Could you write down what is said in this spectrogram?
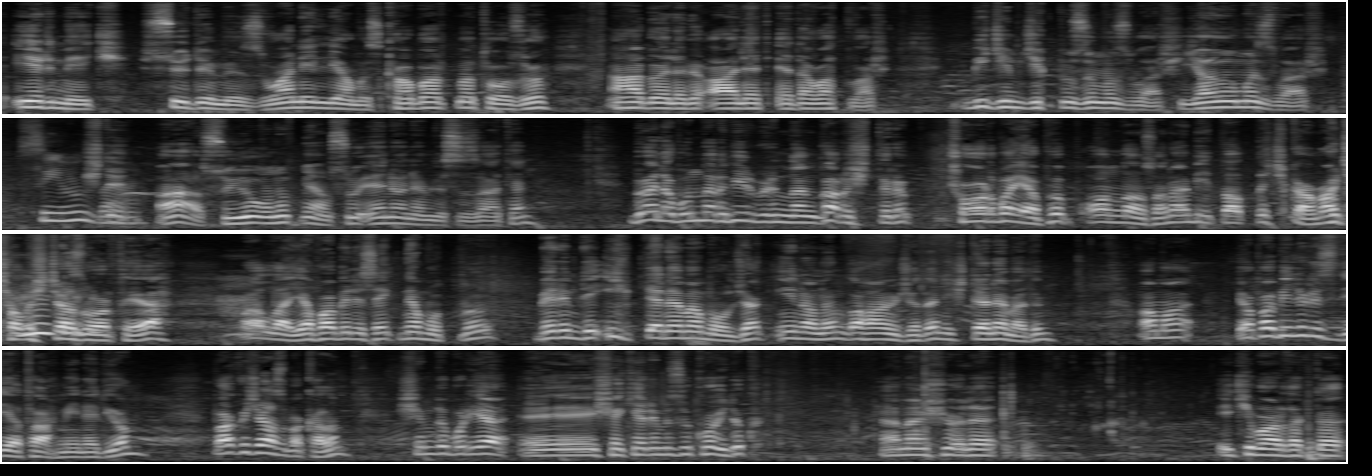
irmik, sütümüz, vanilyamız, kabartma tozu. Aha böyle bir alet edevat var. Bir cimcik tuzumuz var, yağımız var. Suyumuz İşte da. ha suyu unutmayalım. Su en önemlisi zaten. Böyle bunları birbirinden karıştırıp çorba yapıp ondan sonra bir tatlı çıkarmaya çalışacağız ortaya. Vallahi yapabilirsek ne mutlu. Benim de ilk denemem olacak. İnanın daha önceden hiç denemedim. Ama yapabiliriz diye tahmin ediyorum. Bakacağız bakalım. Şimdi buraya eee, şekerimizi koyduk. Hemen şöyle iki bardakta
